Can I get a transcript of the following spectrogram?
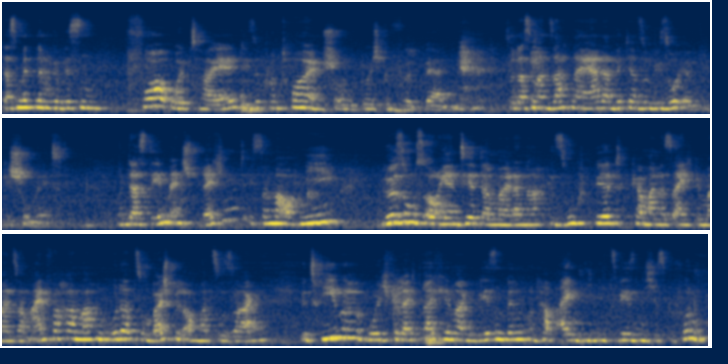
dass mit einem gewissen Vorurteil diese Kontrollen schon durchgeführt werden. Sodass man sagt, naja, da wird ja sowieso irgendwie geschummelt. Und dass dementsprechend, ich sage mal auch nie, lösungsorientiert dann mal danach gesucht wird, kann man das eigentlich gemeinsam einfacher machen oder zum Beispiel auch mal zu sagen, Betriebe, wo ich vielleicht drei, vier Mal gewesen bin und habe eigentlich nichts Wesentliches gefunden,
